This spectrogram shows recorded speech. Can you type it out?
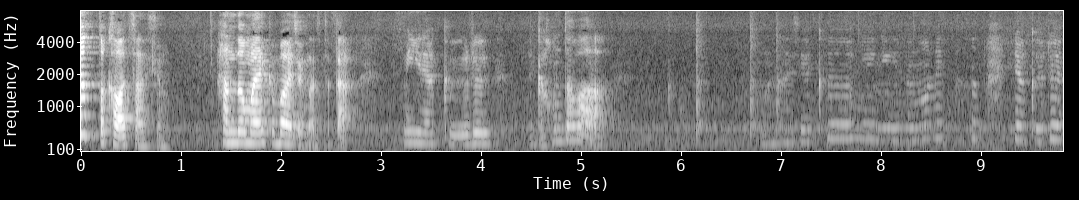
ちょっと変わってたんですよ。ハンドマイクバージョンになってたか。らミラクル。なんか本当は同じ国に生まれた。ミラクル。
